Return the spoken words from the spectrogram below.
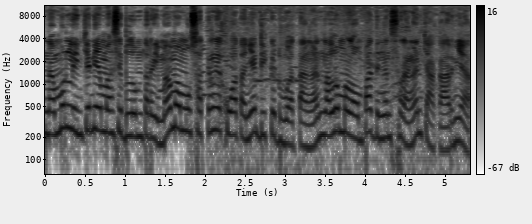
Namun Lin Chen yang masih belum terima memusatkan kekuatannya di kedua tangan lalu melompat dengan serangan cakarnya.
